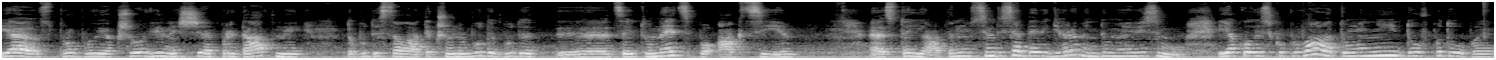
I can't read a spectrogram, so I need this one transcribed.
Я спробую, якщо він ще придатний, то буде салат. Якщо не буде, буде е, цей тунець по акції е, стояти. Ну, 79 гривень, думаю, візьму. Я колись купувала, то мені до вподоби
